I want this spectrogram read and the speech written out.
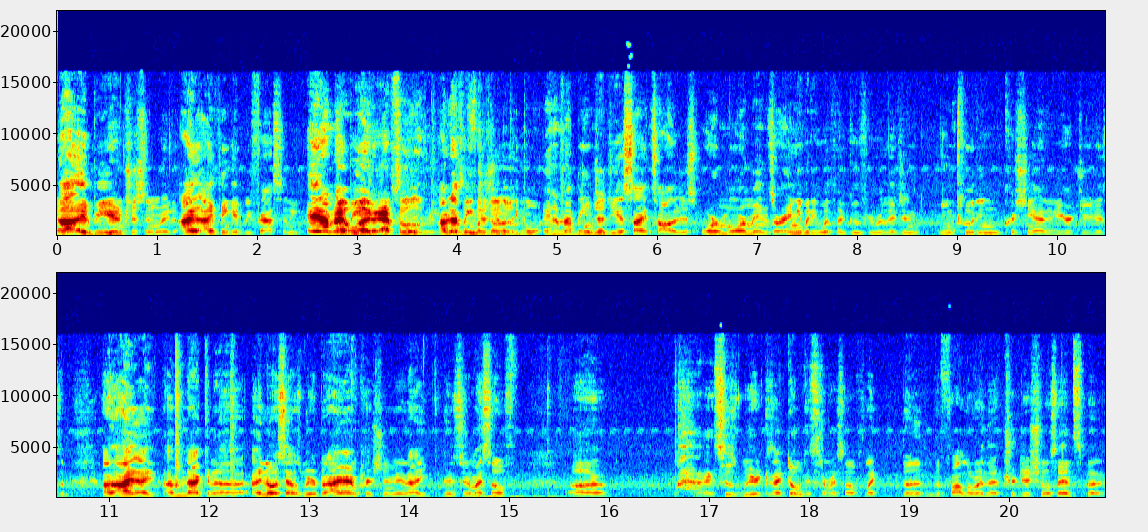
uh, it'd be an interesting way. To, I, I think it'd be fascinating. And I'm not I being would judgy. absolutely. I'm not being judgy of people, and I'm not being judgy of Scientologists or Mormons or anybody with a goofy religion, including Christianity or Judaism. I, I I'm not gonna. I know it sounds weird, but I am Christian, and I consider myself. Uh, it's just weird because I don't consider myself like the the follower in the traditional sense, but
